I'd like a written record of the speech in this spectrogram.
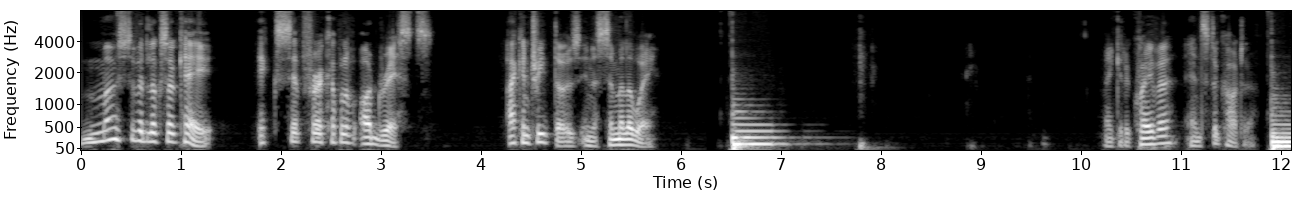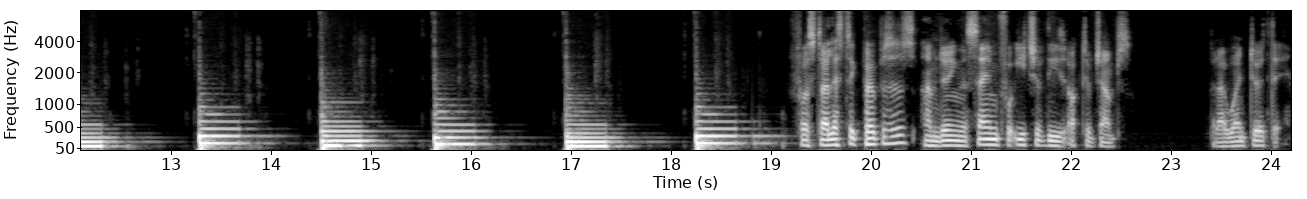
Most of it looks okay, except for a couple of odd rests. I can treat those in a similar way. Make it a quaver and staccato. For stylistic purposes, I'm doing the same for each of these octave jumps, but I won't do it there.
